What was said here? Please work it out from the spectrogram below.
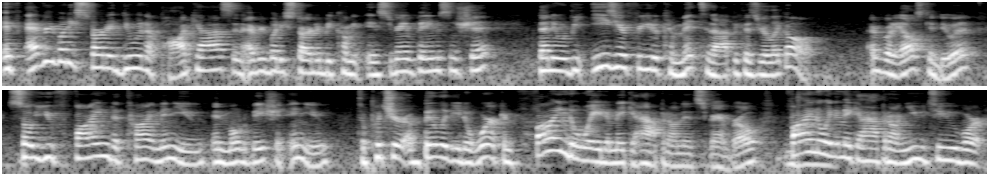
if everybody started doing a podcast and everybody started becoming instagram famous and shit then it would be easier for you to commit to that because you're like oh everybody else can do it so you find the time in you and motivation in you to put your ability to work and find a way to make it happen on instagram bro find a way to make it happen on youtube or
